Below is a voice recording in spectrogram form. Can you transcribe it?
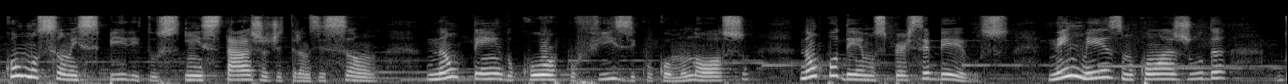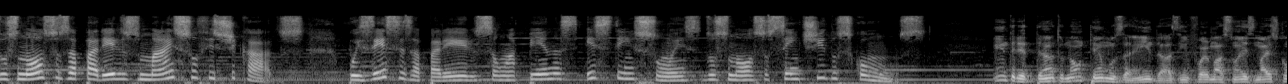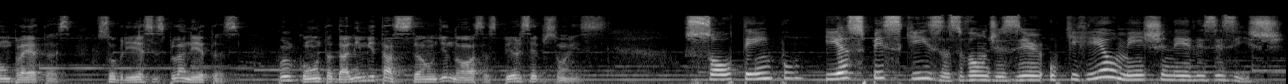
Como são espíritos em estágio de transição, não tendo corpo físico como o nosso, não podemos percebê-los, nem mesmo com a ajuda dos nossos aparelhos mais sofisticados, pois esses aparelhos são apenas extensões dos nossos sentidos comuns. Entretanto, não temos ainda as informações mais completas sobre esses planetas por conta da limitação de nossas percepções. Só o tempo e as pesquisas vão dizer o que realmente neles existe.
